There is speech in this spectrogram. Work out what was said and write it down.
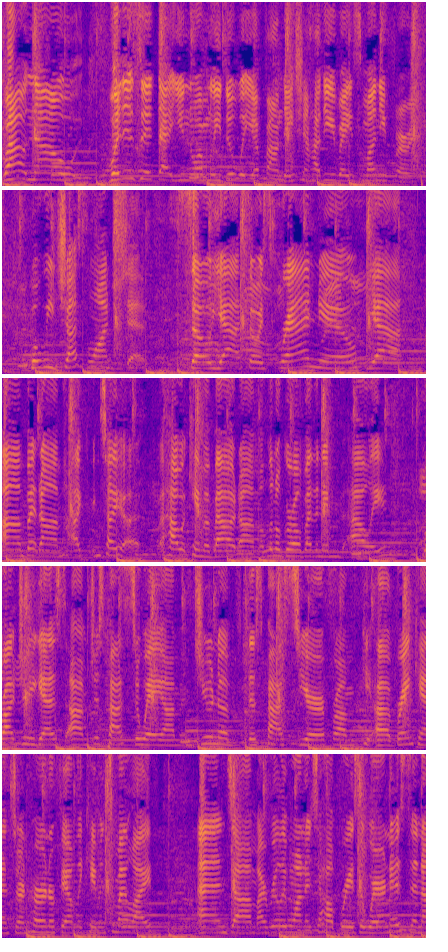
Wow, now, what is it that you normally do with your foundation? How do you raise money for it? Well, we just launched it. So yeah, so it's brand new, yeah. Um, but um, I can tell you how it came about. Um, a little girl by the name of Ali Rodriguez um, just passed away um, in June of this past year from uh, brain cancer, and her and her family came into my life and um, I really wanted to help raise awareness and uh,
